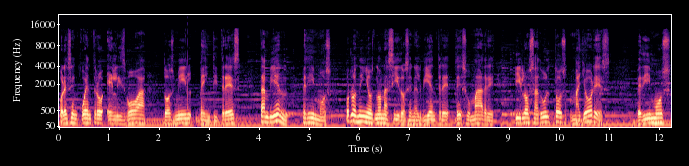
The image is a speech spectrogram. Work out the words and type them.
por ese encuentro en Lisboa 2023. También pedimos por los niños no nacidos en el vientre de su madre y los adultos mayores. Pedimos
